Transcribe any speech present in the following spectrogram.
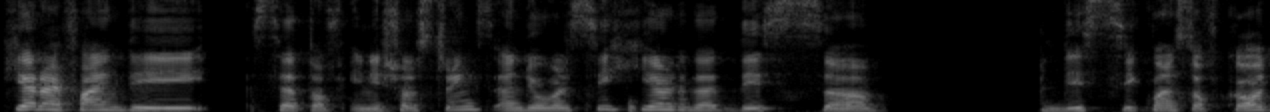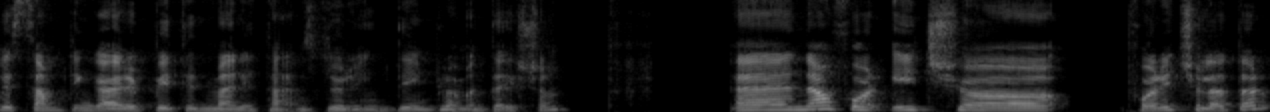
Here I find the set of initial strings and you will see here that this uh, this sequence of code is something I repeated many times during the implementation. And now for each uh, for each letter,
